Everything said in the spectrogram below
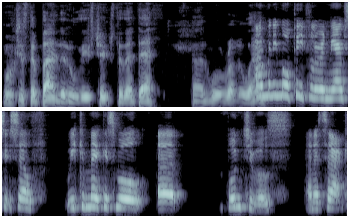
we'll just abandon all these troops to their death and we'll run away. How many more people are in the house itself? We can make a small uh, bunch of us and attack.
